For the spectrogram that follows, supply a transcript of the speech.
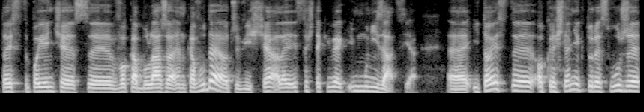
to jest pojęcie z wokabularza NKWD oczywiście, ale jest coś takiego jak immunizacja. E, I to jest e, określenie, które służy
